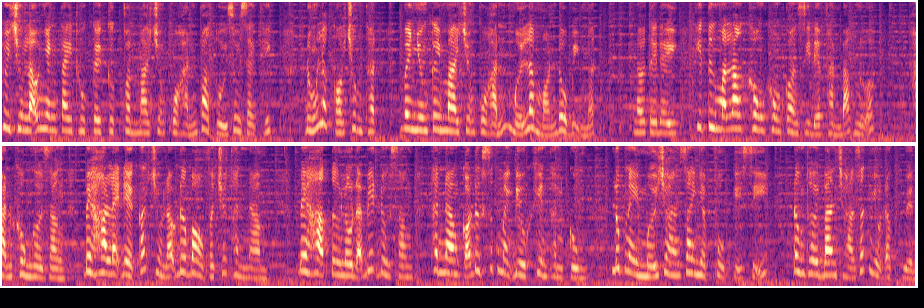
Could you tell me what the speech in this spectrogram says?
Thủy trưởng lão nhanh tay thu cây cực phẩm mai trượng của hắn vào túi rồi giải thích. Đúng là có trông thật, vậy nhưng cây mai trượng của hắn mới là món đồ bị mất. Nói tới đây thì từ mã lăng không không còn gì để phản bác nữa. Hắn không ngờ rằng bệ hạ lại để các trưởng lão đưa bảo vật cho thần nam. Bệ hạ từ lâu đã biết được rằng thần nam có được sức mạnh điều khiển thần cùng, lúc này mới cho hắn gia nhập phủ kỵ sĩ, đồng thời ban cho hắn rất nhiều đặc quyền.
